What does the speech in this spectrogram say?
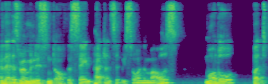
And that is reminiscent of the same patterns that we saw in the mouse model, but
